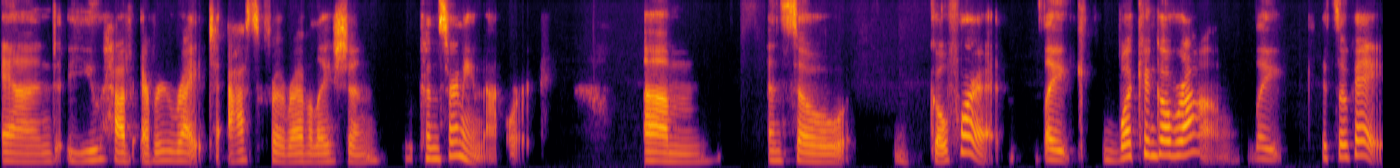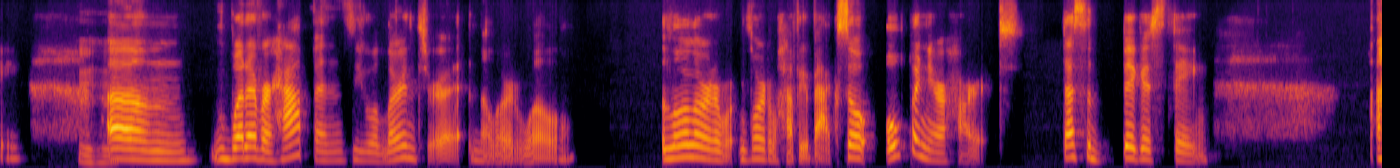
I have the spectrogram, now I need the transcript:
and you have every right to ask for a revelation concerning that work. Um, and so go for it. Like, what can go wrong? Like, it's okay. Mm-hmm. Um, whatever happens, you will learn through it, and the Lord will, the Lord, Lord will have your back. So open your heart. That's the biggest thing.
